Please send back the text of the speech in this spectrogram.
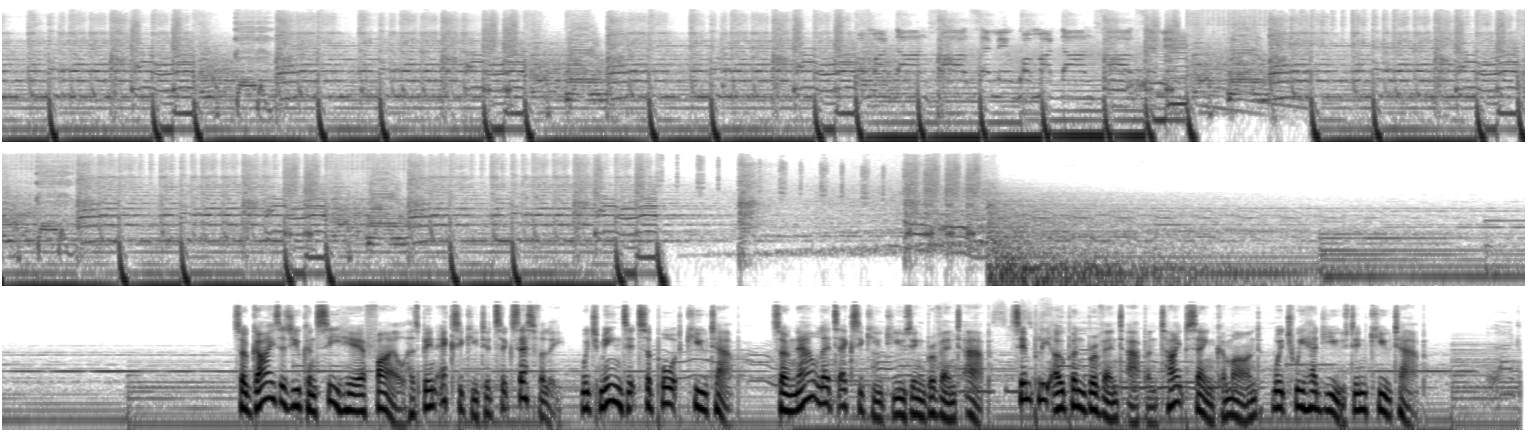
So guys as you can see here file has been executed successfully, which means it support QTAP. So now let's execute using Brevent app. Simply open Brevent app and type same command which we had used in QTAP.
